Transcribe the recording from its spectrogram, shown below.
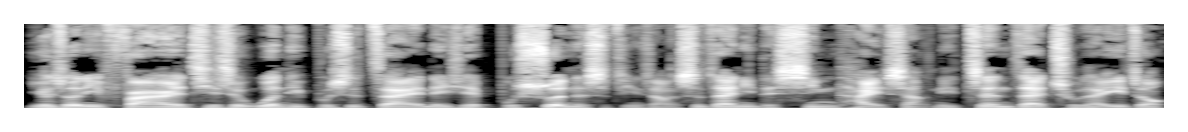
有时候你反而其实问题不是在那些不顺的事情上，是在你的心态上，你正在处在一种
